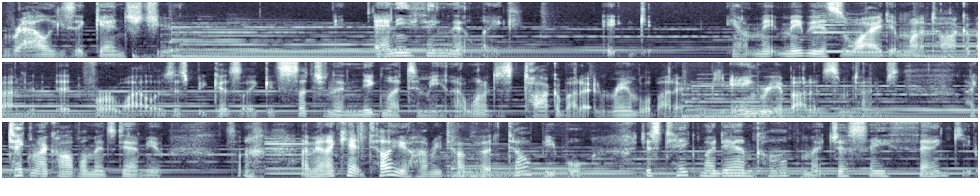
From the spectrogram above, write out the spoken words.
rallies against you? Anything that, like, it, you know, maybe this is why I didn't want to talk about it, for a while. Is just because, like, it's such an enigma to me, and I want to just talk about it and ramble about it and be angry about it sometimes. Like, take my compliments, damn you. So, I mean, I can't tell you how many times I've had to tell people, just take my damn compliment, just say thank you.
